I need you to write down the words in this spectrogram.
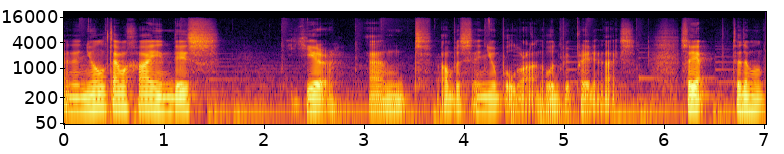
and a new all-time high in this year and obviously a new bull run would be pretty nice. So yeah, to the moon.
